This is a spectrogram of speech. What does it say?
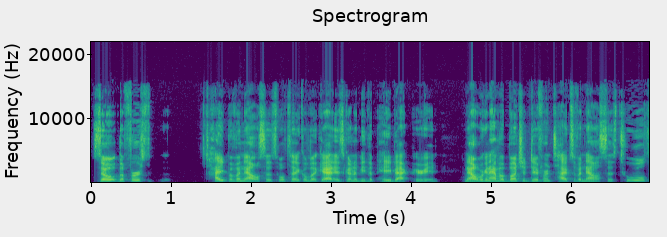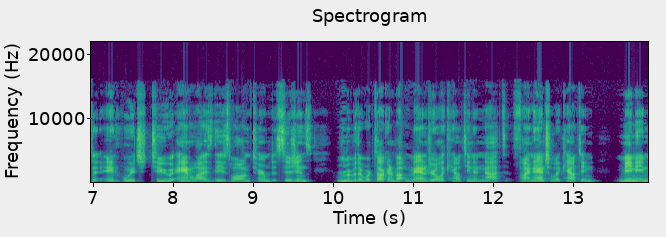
So the first type of analysis we'll take a look at is going to be the payback period. Now, we're going to have a bunch of different types of analysis tools in which to analyze these long-term decisions. Remember that we're talking about managerial accounting and not financial accounting, meaning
